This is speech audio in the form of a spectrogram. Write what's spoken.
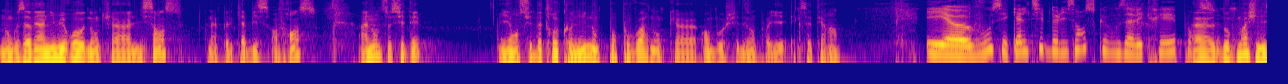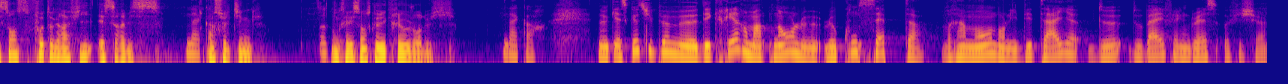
Donc, vous avez un numéro donc licence qu'on appelle CABIS en France, un nom de société et ensuite d'être reconnu donc pour pouvoir donc euh, embaucher des employés, etc. Et euh, vous, c'est quel type de licence que vous avez créé pour Euh, ce... donc moi j'ai une licence photographie et service consulting. Donc c'est la licence que j'ai créée aujourd'hui. D'accord. Donc, est-ce que tu peux me décrire maintenant le, concept vraiment dans les détails de Dubai Flying Dress Official?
